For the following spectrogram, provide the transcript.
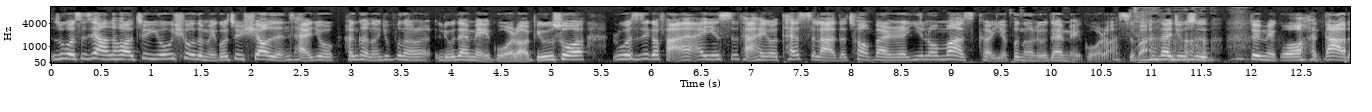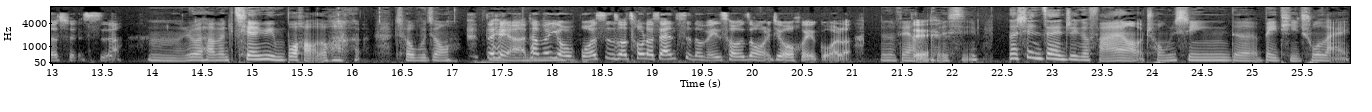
如果是这样的话，最优秀的美国最需要人才就很可能就不能留在美国了。比如说，如果是这个法案，爱因斯坦还有 Tesla 的创办人 Elon Musk 也不能留在美国了，是吧？那就是对美国很大的损失啊。嗯，如果他们签运不好的话，抽不中。对呀，他们有博士说抽了三次都没抽中，就回国了，真的非常可惜。那现在这个法案啊，重新的被提出来，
